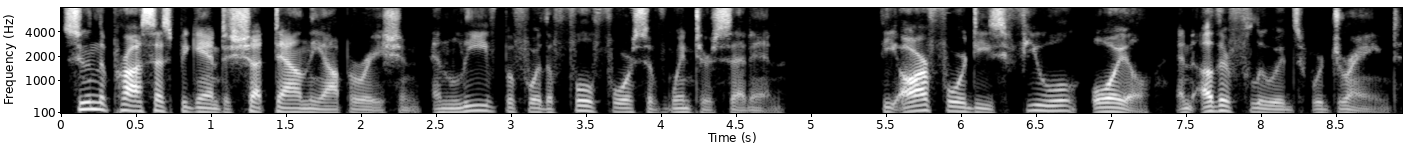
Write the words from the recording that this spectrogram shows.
Soon the process began to shut down the operation and leave before the full force of winter set in. The R 4D's fuel, oil, and other fluids were drained.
